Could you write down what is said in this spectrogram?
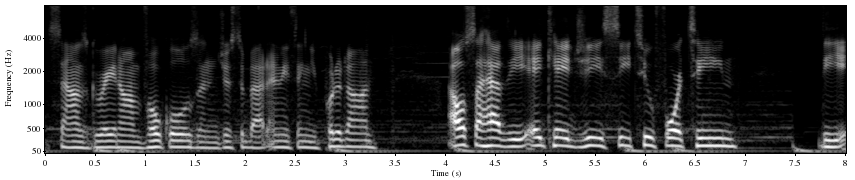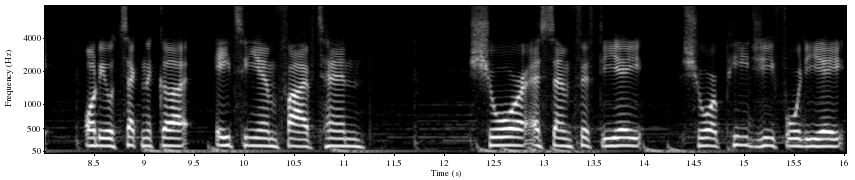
sounds great on vocals and just about anything you put it on. I also have the AKG C214 the Audio Technica ATM 510, Shure SM58, Shure PG48,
